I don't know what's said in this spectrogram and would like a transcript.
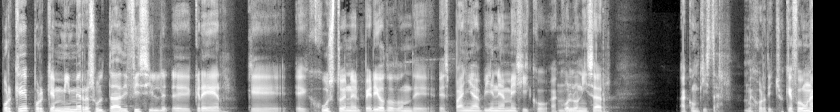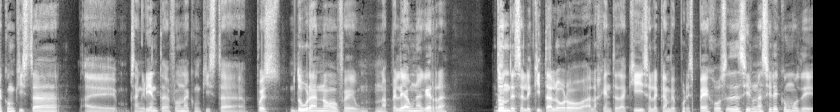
¿Por qué? Porque a mí me resulta difícil eh, creer que eh, justo en el periodo donde España viene a México a colonizar, a conquistar, mejor dicho, que fue una conquista eh, sangrienta, fue una conquista pues dura, ¿no? Fue una pelea, una guerra, donde se le quita el oro a la gente de aquí, se le cambia por espejos, es decir, una serie como de,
